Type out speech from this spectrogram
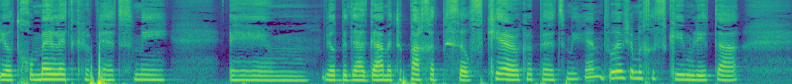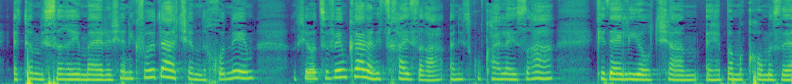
להיות חומלת כלפי עצמי. אמ, להיות בדאגה, מטפחת בסלף קר כלפי עצמי, כן? דברים שמחזקים לי את, ה, את המסרים האלה, שאני כבר יודעת שהם נכונים, רק שבמצבים כאלה אני צריכה עזרה, אני זקוקה לעזרה כדי להיות שם אה, במקום הזה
